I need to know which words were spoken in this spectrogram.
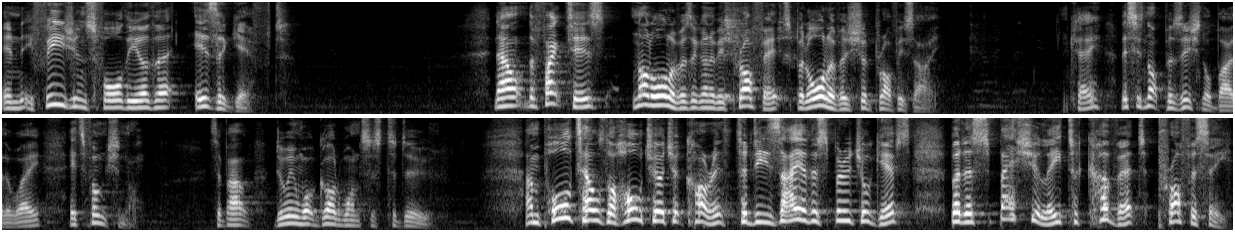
In Ephesians 4, the other is a gift. Now, the fact is, not all of us are going to be prophets, but all of us should prophesy. Okay? This is not positional, by the way, it's functional. It's about doing what God wants us to do. And Paul tells the whole church at Corinth to desire the spiritual gifts, but especially to covet prophecy.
